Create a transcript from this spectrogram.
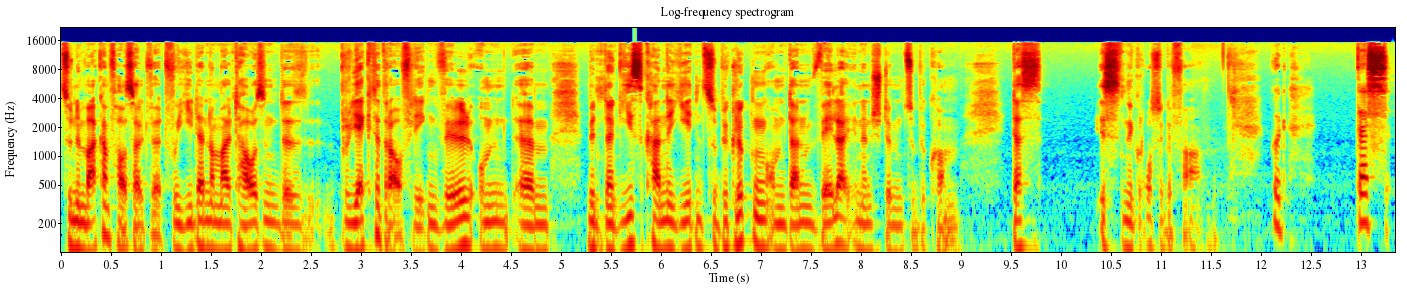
zu einem Wahlkampfhaushalt wird, wo jeder nochmal tausende Projekte drauflegen will, um ähm, mit einer Gießkanne jeden zu beglücken, um dann WählerInnen-Stimmen zu bekommen. Das ist eine große Gefahr. Gut. Das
